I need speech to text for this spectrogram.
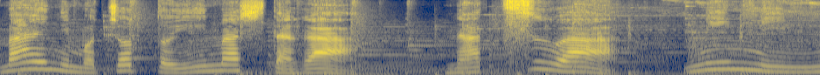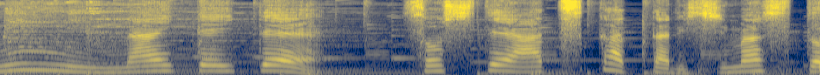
前にもちょっと言いましたが夏はミンミンミンミン泣いていてそして暑かったりしますと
